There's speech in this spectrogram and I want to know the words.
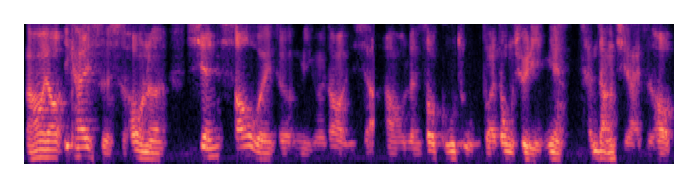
然后要一开始的时候呢，先稍微的米格道一下，然后忍受孤独，躲在洞穴里面成长起来之后，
